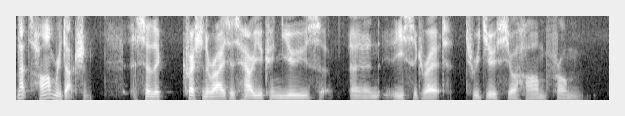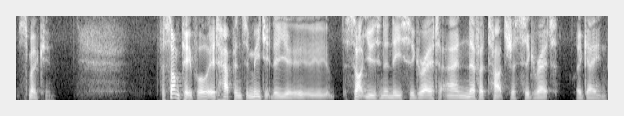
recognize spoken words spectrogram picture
that's harm reduction. So the question arises how you can use an e-cigarette to reduce your harm from smoking. For some people, it happens immediately. You start using an e-cigarette and never touch a cigarette again.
